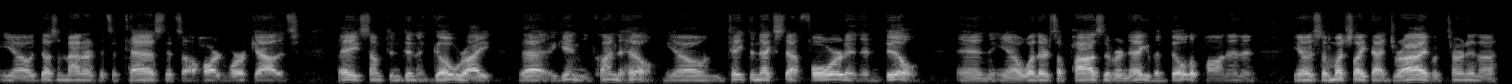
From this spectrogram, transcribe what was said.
you know, it doesn't matter if it's a test, it's a hard workout, it's, hey, something didn't go right. That again, you climb the hill, you know, and take the next step forward and, and build. And, you know, whether it's a positive or negative, build upon it. And, you know, so much like that drive of turning a,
